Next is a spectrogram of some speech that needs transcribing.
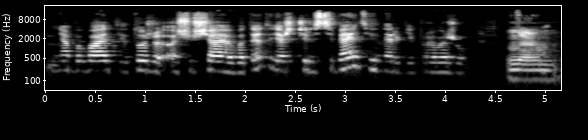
у меня бывает, я тоже ощущаю вот это, я же через себя эти энергии провожу. Да.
